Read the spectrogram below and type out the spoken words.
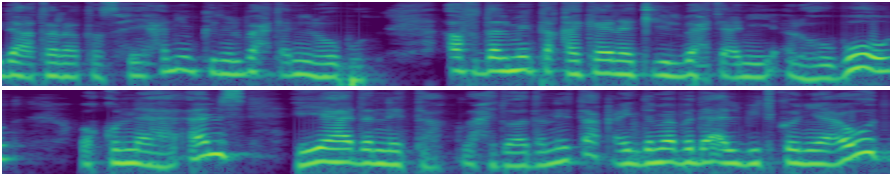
إذا اعتنى تصحيحا يمكن البحث عن الهبوط. أفضل منطقة كانت للبحث عن الهبوط. وقلناها أمس هي هذا النطاق. لاحظوا هذا النطاق. عندما بدأ البيتكوين يعود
